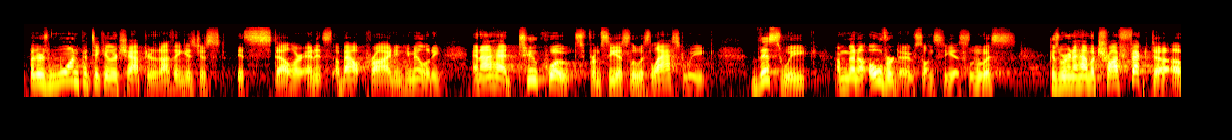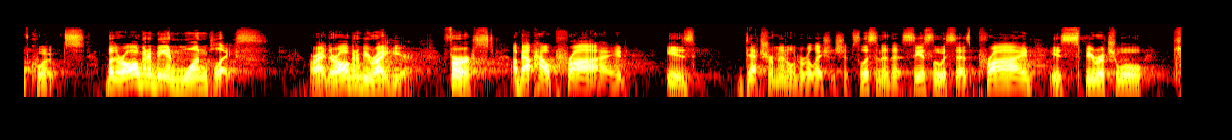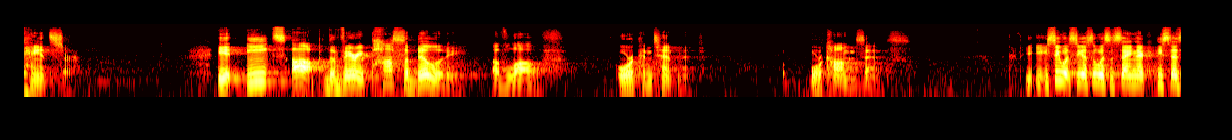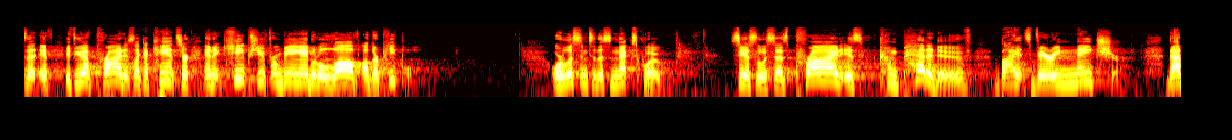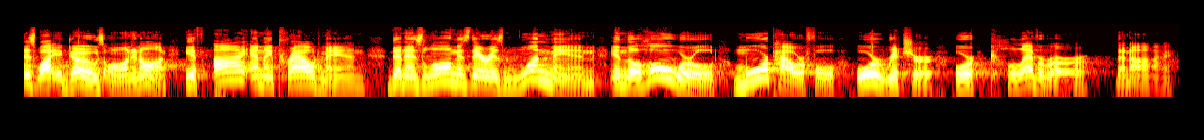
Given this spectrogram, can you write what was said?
But there's one particular chapter that I think is just it's stellar, and it's about pride and humility. And I had two quotes from C.S. Lewis last week. This week, I'm going to overdose on C.S. Lewis because we're going to have a trifecta of quotes, but they're all going to be in one place. All right, they're all going to be right here. First, about how pride is detrimental to relationships. Listen to this. C.S. Lewis says, Pride is spiritual cancer. It eats up the very possibility of love or contentment or common sense. You, see what C.S. Lewis is saying there? He says that if, if you have pride, it's like a cancer and it keeps you from being able to love other people. Or listen to this next quote. C.S. Lewis says, Pride is competitive by its very nature. That is why it goes on and on. If I am a proud man, then as long as there is one man in the whole world more powerful or richer or cleverer than I,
